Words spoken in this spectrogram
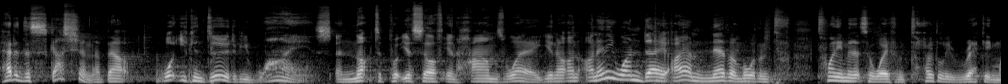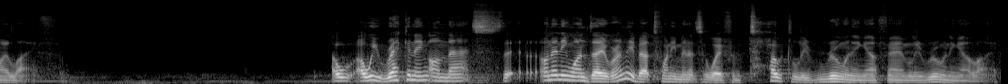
had a discussion about what you can do to be wise and not to put yourself in harm's way? You know, on, on any one day, I am never more than 20 minutes away from totally wrecking my life. Are, are we reckoning on that? that? On any one day, we're only about 20 minutes away from totally ruining our family, ruining our life.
